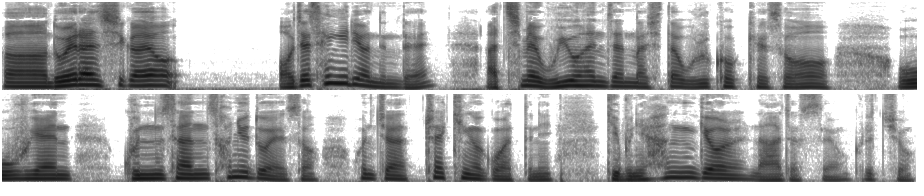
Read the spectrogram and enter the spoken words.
아, 노예란 씨가요. 어제 생일이었는데 아침에 우유 한 잔 마시다 울컥해서 오후엔 군산 선유도에서 혼자 트레킹하고 왔더니 기분이 한결 나아졌어요. 그렇죠.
